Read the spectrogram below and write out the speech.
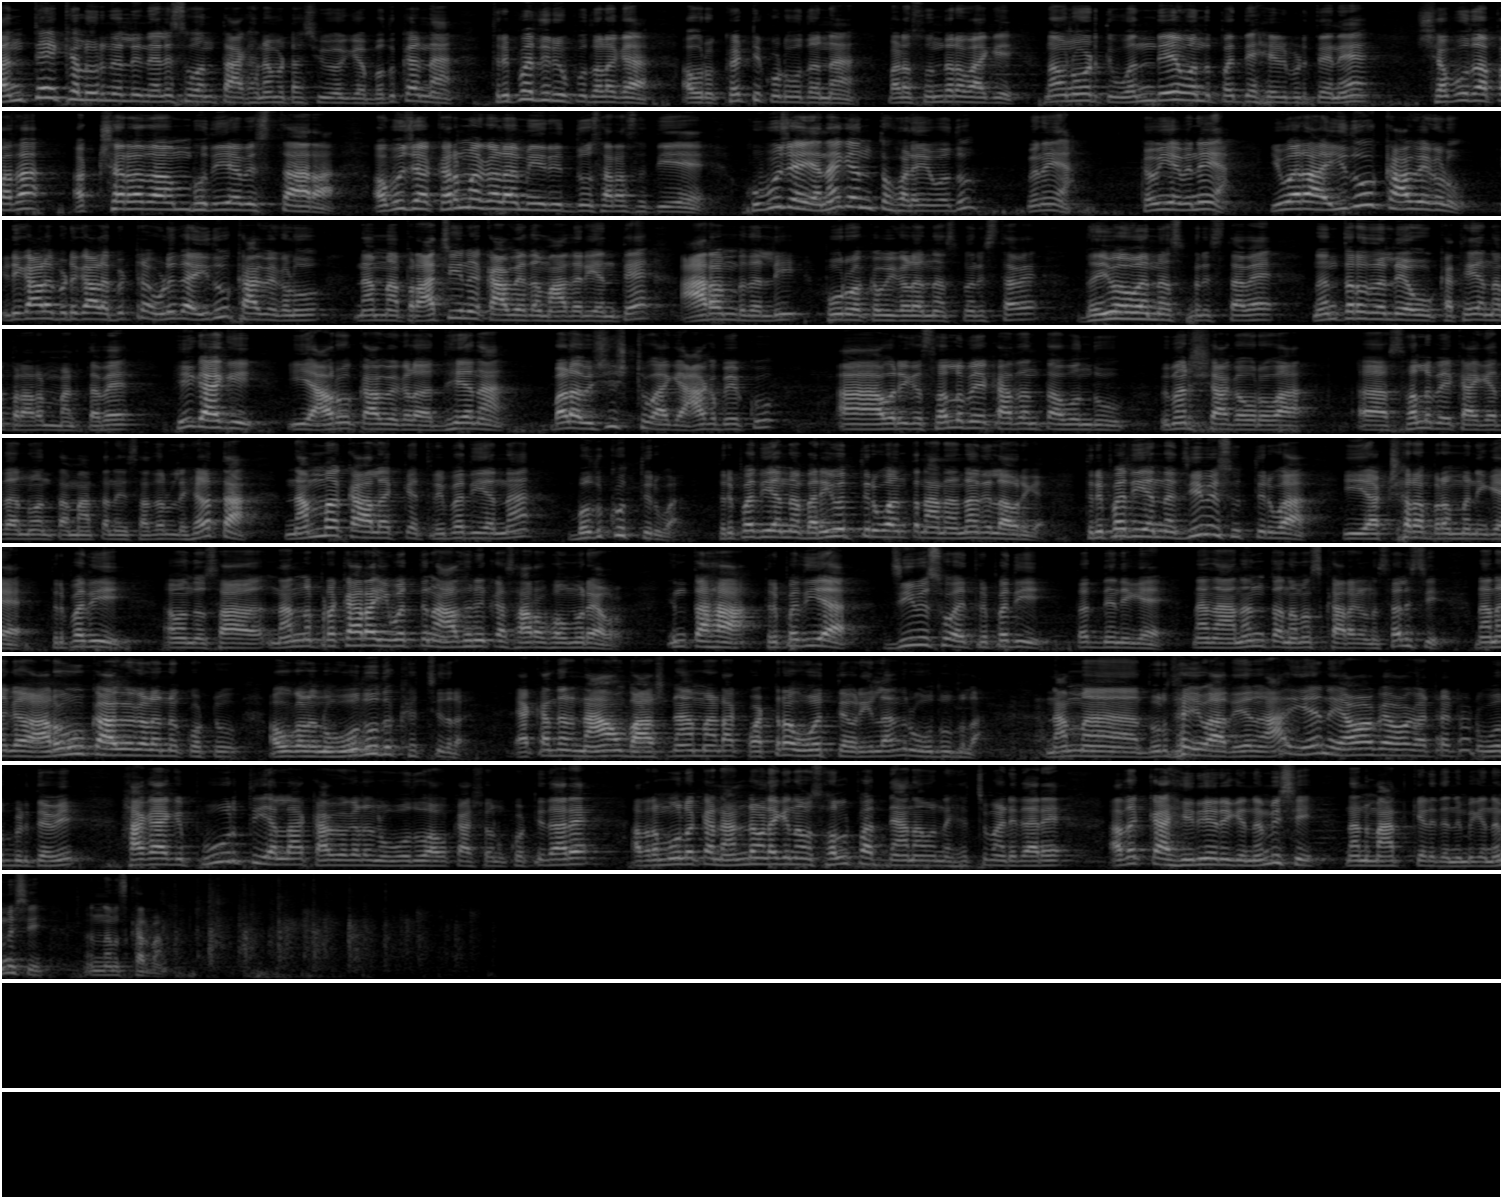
ಸಂತೆಕೆಲೂರಿನಲ್ಲಿ ನೆಲೆಸುವಂಥ ಘನಮಠ ಶಿವಯೋಗಿಯ ಬದುಕನ್ನು ತ್ರಿಪದಿ ರೂಪದೊಳಗೆ ಅವರು ಕಟ್ಟಿಕೊಡುವುದನ್ನು ಭಾಳ ಸುಂದರವಾಗಿ ನಾವು ನೋಡ್ತೀವಿ. ಒಂದೇ ಒಂದು ಪದ್ಯ ಹೇಳಿಬಿಡ್ತೇನೆ. ಶಬುದ ಪದ ಅಕ್ಷರದ ಅಂಬುದಿಯ ವಿಸ್ತಾರ. ಅಬುಜ ಕರ್ಮಗಳ ಮೀರಿದ್ದು ಸರಸ್ವತಿಯೇ. ಕುಬುಜ ಎನಗೆಂತು ಹೊಳೆಯುವುದು? ವಿನಯ. ಕವಿಯ ವಿನಯ. ಇವರ ಐದೂ ಕಾವ್ಯಗಳು. ಇಡಿಗಾಳ ಬಿಡಿಗಾಳ ಬಿಟ್ಟರೆ ಉಳಿದ ಐದೂ ಕಾವ್ಯಗಳು ನಮ್ಮ ಪ್ರಾಚೀನ ಕಾವ್ಯದ ಮಾದರಿಯಂತೆ ಆರಂಭದಲ್ಲಿ ಪೂರ್ವ ಕವಿಗಳನ್ನು ಸ್ಮರಿಸ್ತವೆ, ದೈವವನ್ನು ಸ್ಮರಿಸ್ತವೆ, ನಂತರದಲ್ಲಿ ಅವು ಕಥೆಯನ್ನು ಪ್ರಾರಂಭ ಮಾಡ್ತವೆ. ಹೀಗಾಗಿ ಈ ಆರು ಕಾವ್ಯಗಳ ಅಧ್ಯಯನ ಭಾಳ ವಿಶಿಷ್ಟವಾಗಿ ಆಗಬೇಕು. ಅವರಿಗೆ ಸಲ್ಲಬೇಕಾದಂಥ ಒಂದು ವಿಮರ್ಶಾ ಗೌರವ ಸಲ್ಲಬೇಕಾಗ್ಯದ ಅನ್ನುವಂಥ ಮಾತನ್ನು ಈ ಸದರಲ್ಲಿ ಹೇಳ್ತಾ, ನಮ್ಮ ಕಾಲಕ್ಕೆ ತ್ರಿಪದಿಯನ್ನು ಬದುಕುತ್ತಿರುವ, ತ್ರಿಪದಿಯನ್ನು ಬರೆಯುತ್ತಿರುವ ಅಂತ ನಾನು ಅನ್ನೋದಿಲ್ಲ ಅವರಿಗೆ. ತ್ರಿಪದಿಯನ್ನು ಜೀವಿಸುತ್ತಿರುವ ಈ ಅಕ್ಷರ ಬ್ರಹ್ಮನಿಗೆ ತ್ರಿಪದಿ, ಒಂದು ಸಾ, ನನ್ನ ಪ್ರಕಾರ ಇವತ್ತಿನ ಆಧುನಿಕ ಸಾರ್ವಭೌಮರೇ ಅವರು. ಇಂತಹ ತ್ರಿಪದಿಯ ಜೀವಿಸುವ ತ್ರಿಪದಿ ತಜ್ಞನಿಗೆ ನಾನು ಅನಂತ ನಮಸ್ಕಾರಗಳನ್ನು ಸಲ್ಲಿಸಿ, ನನಗೆ ಅರವು ಕಾವ್ಯಗಳನ್ನು ಕೊಟ್ಟು ಅವುಗಳನ್ನು ಓದೋದಕ್ಕೆ ಹಚ್ಚಿದ್ರೆ. ಯಾಕಂದ್ರೆ ನಾವು ಭಾಷಣ ಮಾಡಕ್ಕೆ ಕೊಟ್ಟರೆ ಓದ್ತೇವ್ರಿ, ಇಲ್ಲಾಂದ್ರೆ ಓದೋದಿಲ್ಲ ನಮ್ಮ ದುರ್ದೈವ ಏನು ಏನು ಯಾವಾಗ ಯಾವಾಗ ಅಟ್ಟಾಟ ಓದ್ಬಿಡ್ತೇವೆ. ಹಾಗಾಗಿ ಪೂರ್ತಿ ಎಲ್ಲ ಕಾವ್ಯಗಳನ್ನು ಓದುವ ಅವಕಾಶವನ್ನು ಕೊಟ್ಟಿದ್ದಾರೆ. ಅದರ ಮೂಲಕ ನನ್ನೊಳಗೆ ನಾವು ಸ್ವಲ್ಪ ಜ್ಞಾನವನ್ನು ಹೆಚ್ಚು ಮಾಡಿದ್ದಾರೆ. ಅದಕ್ಕೆ ಹಿರಿಯರಿಗೆ ನಮಿಸಿ, ನನ್ನ ಮಾತು ಕೇಳಿದೆ ನಿಮಗೆ ನಮಿಸಿ, ನಮಸ್ಕಾರ ಮಾಡ್ತೀನಿ.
